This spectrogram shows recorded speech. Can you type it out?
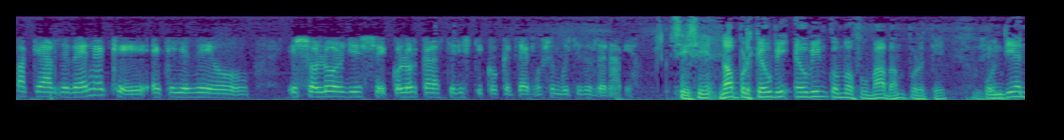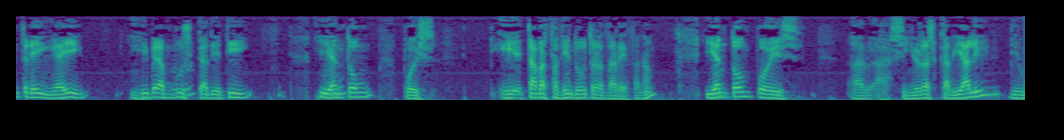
para que arde ben e que, e que lle dé o, ese olor e ese eh, color característico que ten os embutidos de navia. Sí, sí, no, porque eu, vi, eu vin como fumaban, porque sí. un día entrei aí, iba en busca de ti, e uh -huh. entón, pois, e estabas facendo outra tarefa, non? E entón, pois, a, a señora Scaviali, digo,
